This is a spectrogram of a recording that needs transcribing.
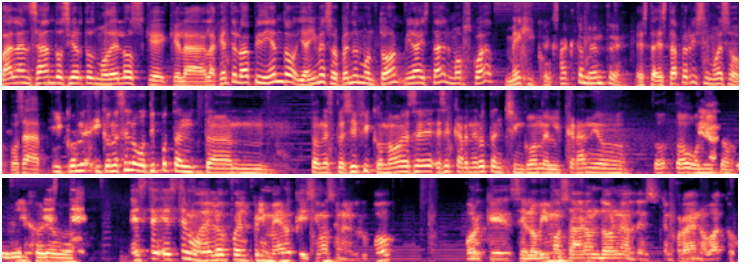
va lanzando ciertos modelos que, que la, la gente lo va pidiendo y ahí me sorprende un montón. Mira, ahí está el Mob Squad, México. Exactamente. Está, está perrísimo eso. O sea, Y con, y con ese logotipo tan, tan, tan específico, ¿no? Ese, ese carnero tan chingón, el cráneo, todo, todo bonito. Viejo lobo. Este, este modelo fue el primero que hicimos en el grupo porque se lo vimos a Aaron Donald en su temporada de novato.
